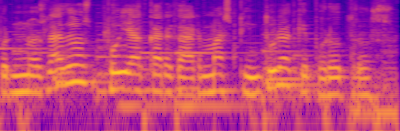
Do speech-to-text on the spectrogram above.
Por unos lados voy a cargar más pintura que por otros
